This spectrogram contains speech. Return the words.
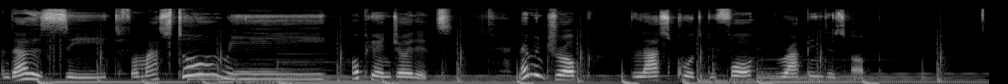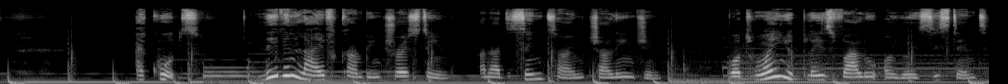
And that is it for my story. Hope you enjoyed it. Let me drop the last quote before wrapping this up. I quote Living life can be interesting and at the same time challenging, but when you place value on your existence,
